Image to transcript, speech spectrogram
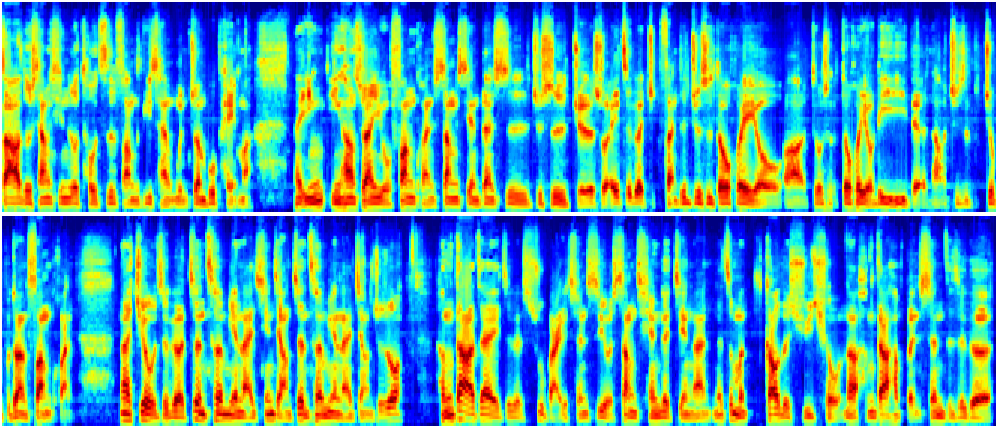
大家都相信说投资房地产稳赚不赔嘛。那银银行虽然有放款上限，但是就是觉得说，哎，这个反正就是都会有啊，都是都会有利益的，然后就是就不断放款。那就这个政策面来，先讲政策面来讲，就是说恒大在这个数百个城市有上千个建案，那这么高的需求，那恒大它本身的这个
